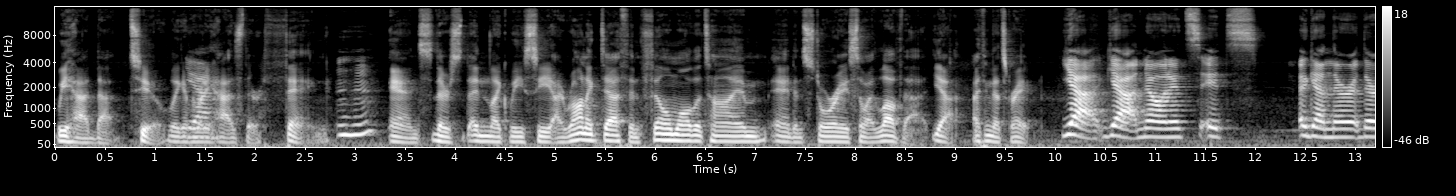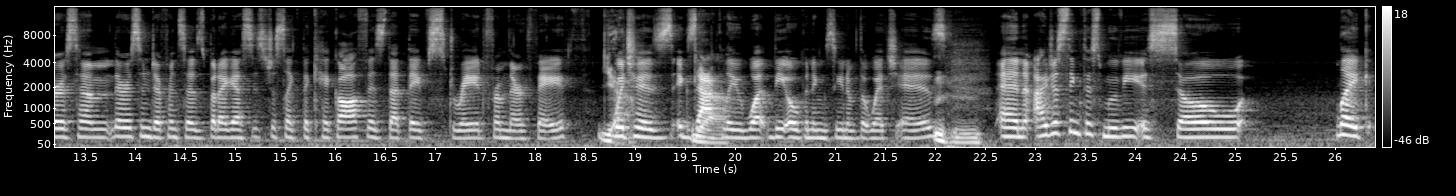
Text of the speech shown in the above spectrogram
We had that too. Like everybody Yeah. has their thing, mm-hmm. and there's and like we see ironic death in film all the time and in stories. So I love that. Yeah, I think that's great. Yeah, yeah, no, and it's it's again there there are some there are some differences, but I guess it's just like the kickoff is that they've strayed from their faith, Yeah. which is exactly Yeah. Mm-hmm. what the opening scene of The Witch is. And I just think this movie is so like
